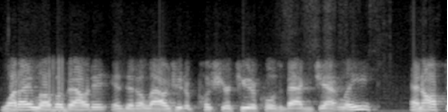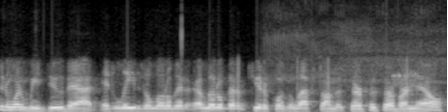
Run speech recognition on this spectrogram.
What I love about it is it allows you to push your cuticles back gently. And often when we do that, it leaves a little bit a little bit of cuticles left on the surface of our nail.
